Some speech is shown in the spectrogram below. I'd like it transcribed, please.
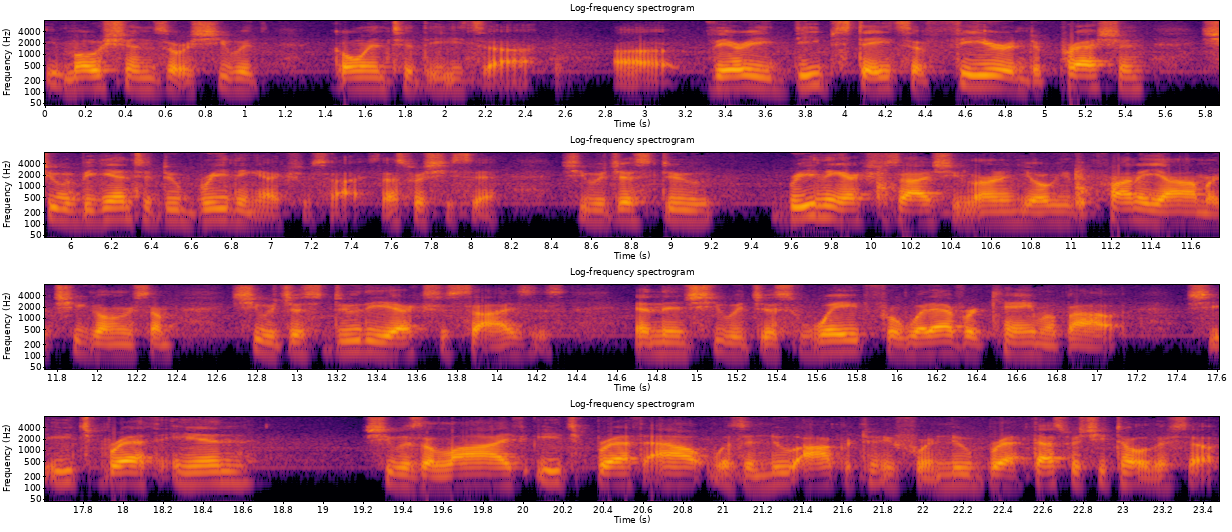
emotions, or she would go into these uh, uh, very deep states of fear and depression, she would begin to do breathing exercise. That's what she said. She would just do breathing exercise she learned in yoga, the pranayama or qigong or something. She would just do the exercises, and then she would just wait for whatever came about. She each breath in she was alive. Each breath out was a new opportunity for a new breath. That's what she told herself.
